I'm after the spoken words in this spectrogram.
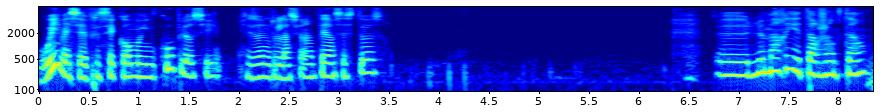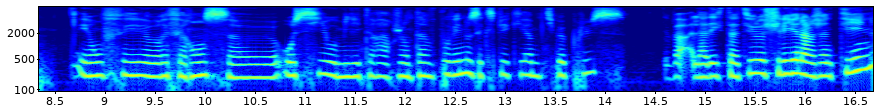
Oui, mais c'est comme une couple aussi. Ils ont une relation un peu incestueuse. Euh, le mari est argentin et on fait euh, référence euh, aussi aux militaires argentins. Vous pouvez nous expliquer un petit peu plus? Bah, La dictature chilienne argentine,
